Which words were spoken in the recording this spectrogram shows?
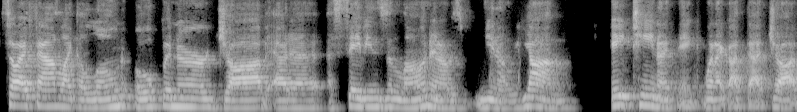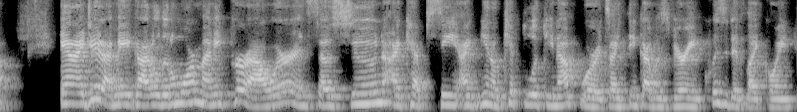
So I found like a loan opener job at a, a savings and loan. And I was, you know, young, 18, I think, when I got that job. And I did. I made got a little more money per hour. And so soon I kept seeing, I, you know, kept looking upwards. I think I was very inquisitive, like going,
